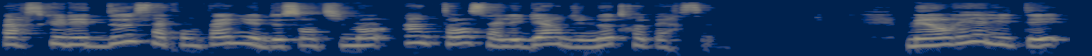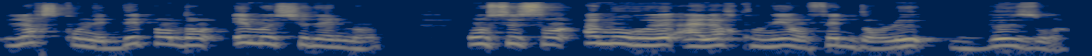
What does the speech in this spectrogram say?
parce que les deux s'accompagnent de sentiments intenses à l'égard d'une autre personne. Mais en réalité, lorsqu'on est dépendant émotionnellement, on se sent amoureux alors qu'on est en fait dans le besoin.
